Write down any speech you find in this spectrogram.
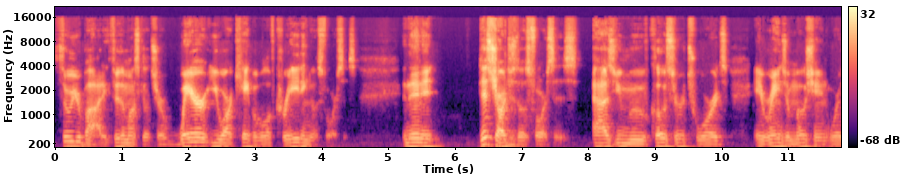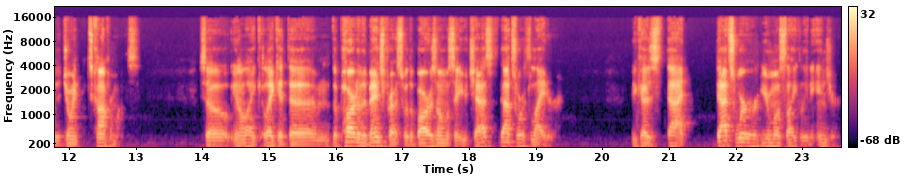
through your body, through the musculature, where you are capable of creating those forces. And then it discharges those forces as you move closer towards a range of motion where the joint is compromised. So, you know, like like at the um, the part of the bench press where the bar is almost at your chest, that's where it's lighter. Because that that's where you're most likely to injure.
